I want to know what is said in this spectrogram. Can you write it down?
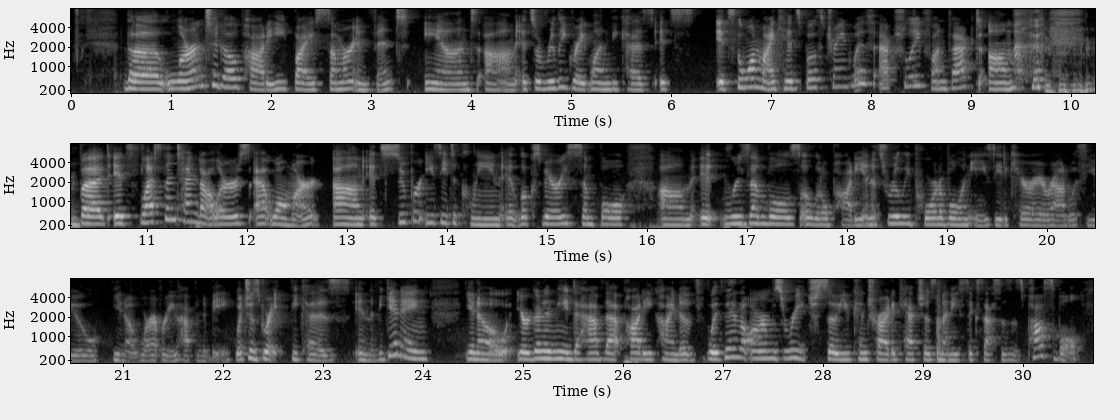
the Learn to Go Potty by Summer Infant, and um, it's a really great one because it's it's the one my kids both trained with actually fun fact um, but it's less than $10 at walmart. Um, it's super easy to clean. It looks very simple. Um, it resembles a little potty and it's really portable and easy to carry around with you you know wherever you happen to be which is great because in the beginning you know you're going to need to have that potty kind of within arm's reach so you can try to catch as many successes as possible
